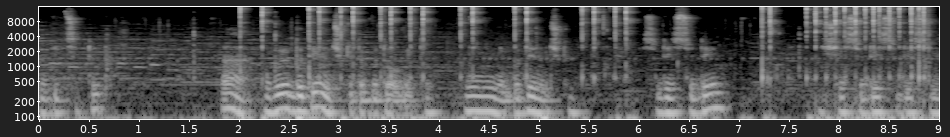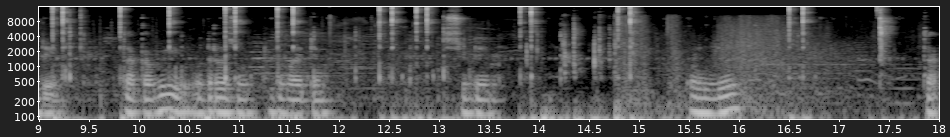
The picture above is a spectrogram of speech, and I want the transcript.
Робіть це тут. А, ви будиночки добудовуєте. Ні-ні-ні, будиночки. Сюди, сюди. І ще сюди, сюди, сюди. Так, а ви одразу давайте сюди. Ой-ой. Так.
